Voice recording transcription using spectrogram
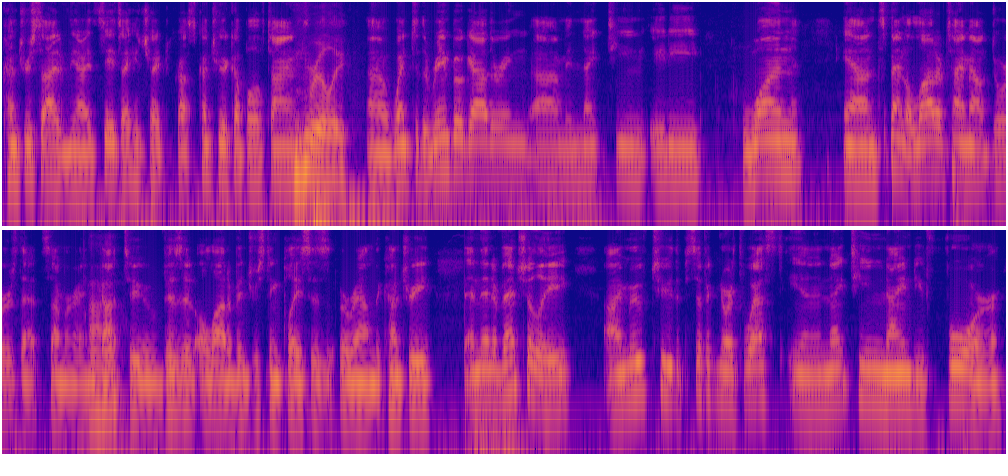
countryside of the United States. I hitchhiked across country a couple of times. Really? Uh, went to the Rainbow Gathering um, in 1981 and spent a lot of time outdoors that summer and uh-huh. got to visit a lot of interesting places around the country. And then eventually, I moved to the Pacific Northwest in 1994.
